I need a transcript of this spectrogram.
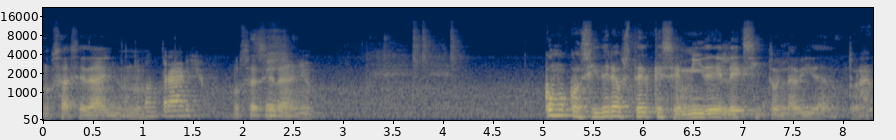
nos hace daño, Al contrario. nos hace Sí. daño. ¿Cómo considera usted que se mide el éxito en la vida, doctora?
